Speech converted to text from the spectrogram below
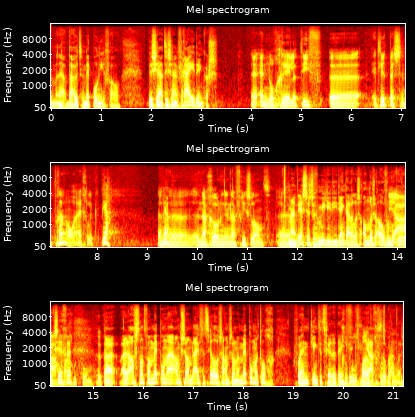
nou, buiten Meppel in ieder geval. Dus ja, het zijn vrije denkers. En, en nog relatief, eh, het ligt best centraal eigenlijk. Ja, Eh, Naar Groningen, naar Friesland. Eh, mijn westerse familie die denkt daar wel eens anders over, moet ik ja, eerlijk zeggen. maar goed, kom. Hup. Maar, de afstand van Meppel naar Amsterdam blijft hetzelfde als Amsterdam naar Meppel. Maar toch, voor hen klinkt het verder, denk Gevoelsmatig ik. Ja, gevoelsmatig.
